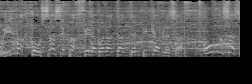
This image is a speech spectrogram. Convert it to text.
Oui Marco, ça c'est parfait, la bonne attente, impeccable ça. Oh ça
